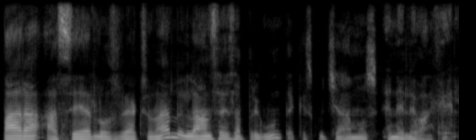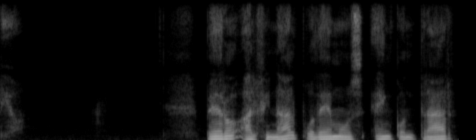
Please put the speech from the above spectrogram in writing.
para hacerlos reaccionar, le lanza esa pregunta que escuchamos en el Evangelio. Pero al final podemos encontrar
